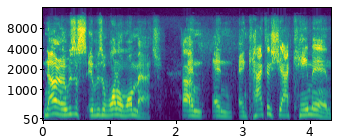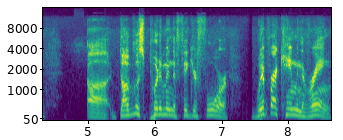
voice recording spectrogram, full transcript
No, no, it was a, it was a one on one match, oh. and and and Cactus Jack came in. Uh, Douglas put him in the figure four. Whipwreck came in the ring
